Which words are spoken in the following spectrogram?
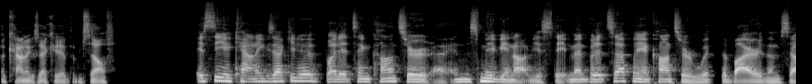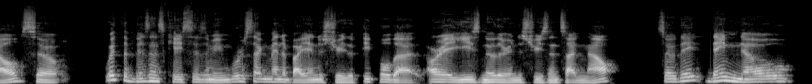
account executive themselves? It's the account executive, but it's in concert. Uh, and this may be an obvious statement, but it's definitely in concert with the buyer themselves. So with the business cases, I mean, we're segmented by industry. The people that RAEs know their industries inside and out. So they they know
